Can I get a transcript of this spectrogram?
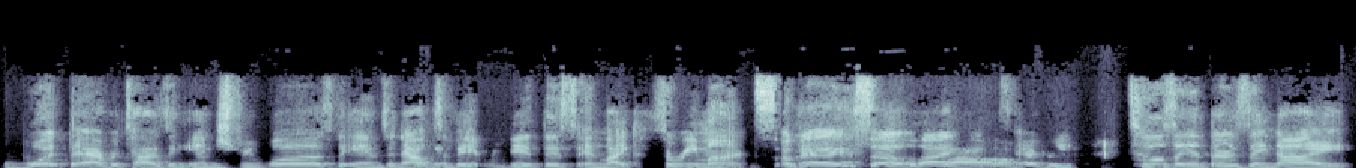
what the advertising industry was, the ins and outs mm-hmm. of it. We did this in like three months. Okay. So like wow. every Tuesday and Thursday night,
